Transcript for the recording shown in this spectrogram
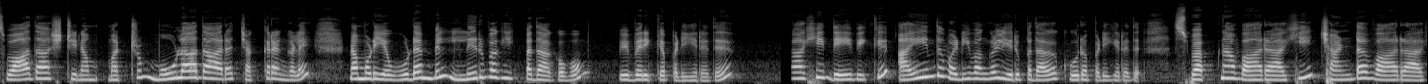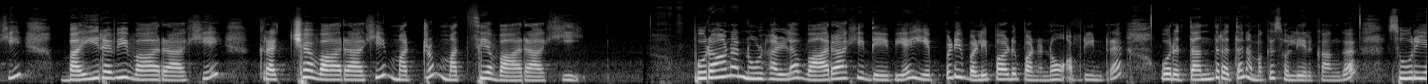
சுவாதாஷ்டினம் மற்றும் மூலாதார சக்கரங்களை நம்முடைய உடம்பில் நிர்வகிப்பதாகவும் விவரிக்கப்படுகிறது. வாராகி தேவிக்கு ஐந்து வடிவங்கள் இருப்பதாக கூறப்படுகிறது. ஸ்வப்ன வாராகி சண்ட வாராகி பைரவி வாராகி கிரச்ச வாராகி மற்றும் மத்ஸ்ய வாராகி புராண நூல்களில் வாராகி தேவியை எப்படி வழிபாடு பண்ணணும் அப்படின்ற ஒரு தந்திரத்தை நமக்கு சொல்லியிருக்காங்க. சூரிய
